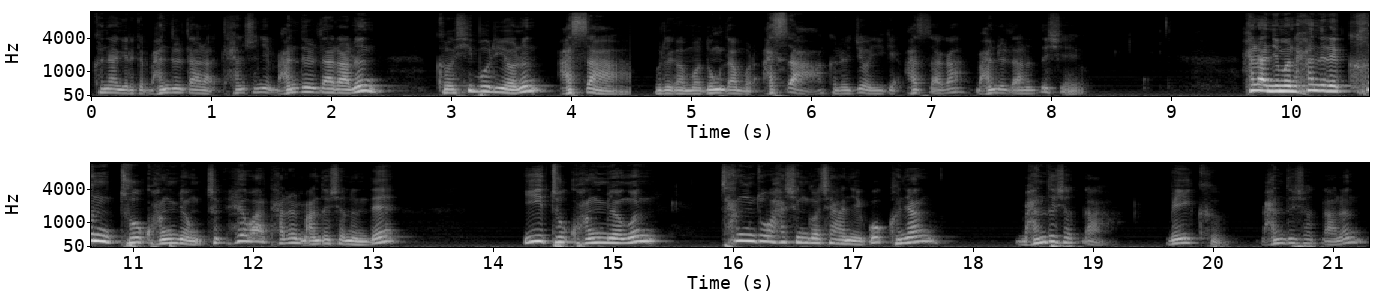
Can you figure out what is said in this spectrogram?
그냥 이렇게 만들다 단순히 만들다라는 그 히브리어는 아싸. 우리가 뭐 농담으로 아싸 그러죠. 이게 아싸가 만들다는 뜻이에요. 하나님은 하늘의 큰 두 광명 즉 해와 달을 만드셨는데 이 두 광명은 창조하신 것이 아니고 그냥 만드셨다. make 만드셨다는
